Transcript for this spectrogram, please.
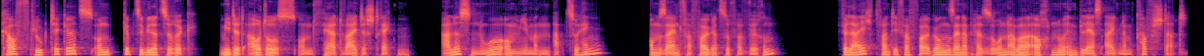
kauft Flugtickets und gibt sie wieder zurück, mietet Autos und fährt weite Strecken. Alles nur, um jemanden abzuhängen? Um seinen Verfolger zu verwirren? Vielleicht fand die Verfolgung seiner Person aber auch nur in Blairs eigenem Kopf statt.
